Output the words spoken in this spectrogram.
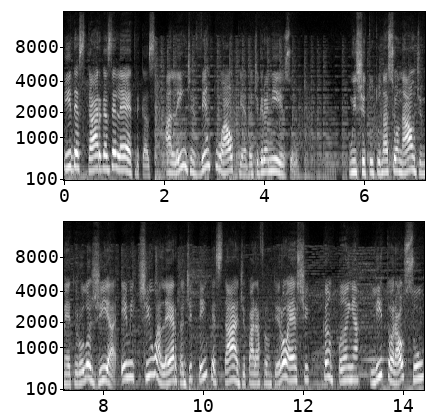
e descargas elétricas, além de eventual queda de granizo. O Instituto Nacional de Meteorologia emitiu alerta de tempestade para a fronteira oeste, campanha, litoral sul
